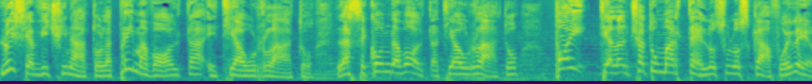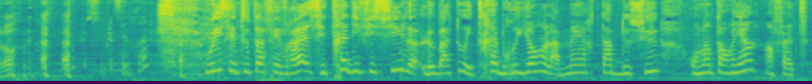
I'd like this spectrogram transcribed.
Lui si è avvicinato la prima volta e ti ha urlato, la seconda volta ti ha urlato, poi ti ha lanciato un martello sullo scafo, è vero? Oui, c'est tout à fait vrai. C'est très difficile. Le bateau est très bruyant, la mer tape dessus. On n'entend rien, en fait.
